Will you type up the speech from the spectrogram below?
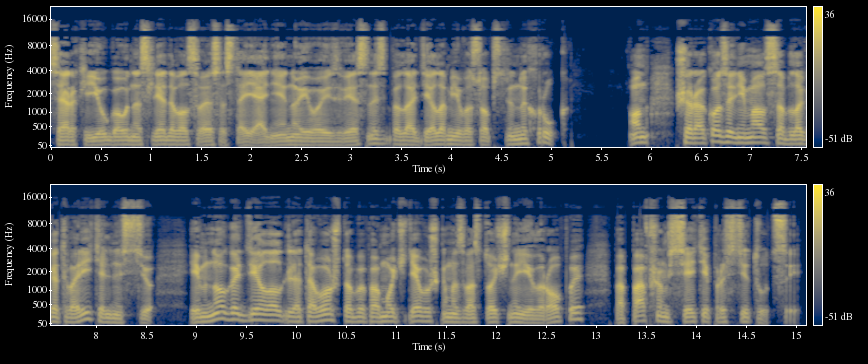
Сэр Хьюго унаследовал свое состояние, но его известность была делом его собственных рук. Он широко занимался благотворительностью и много делал для того, чтобы помочь девушкам из Восточной Европы, попавшим в сети проституции.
